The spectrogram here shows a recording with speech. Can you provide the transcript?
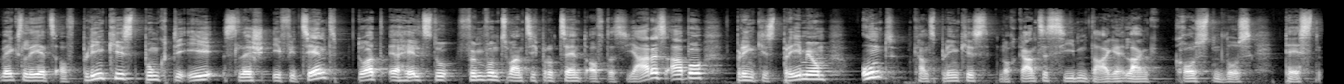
wechsle jetzt auf blinkist.de slash effizient. Dort erhältst du 25% auf das Jahresabo, Blinkist Premium und kannst Blinkist noch ganze sieben Tage lang kostenlos testen.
